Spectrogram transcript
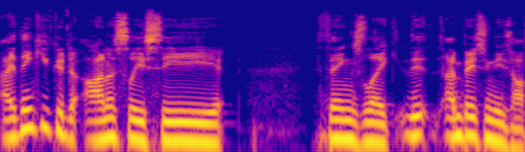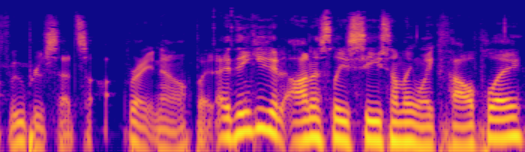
I think you could honestly see things like I'm basing these off Uber sets right now, but I think you could honestly see something like Foul Play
